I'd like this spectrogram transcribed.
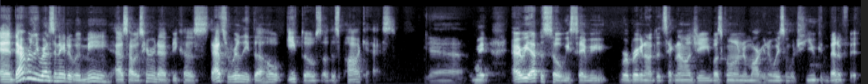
And that really resonated with me as I was hearing that because that's really the whole ethos of this podcast. Yeah. Right. Every episode we say we, we're bringing out the technology, what's going on in the market, and ways in which you can benefit.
